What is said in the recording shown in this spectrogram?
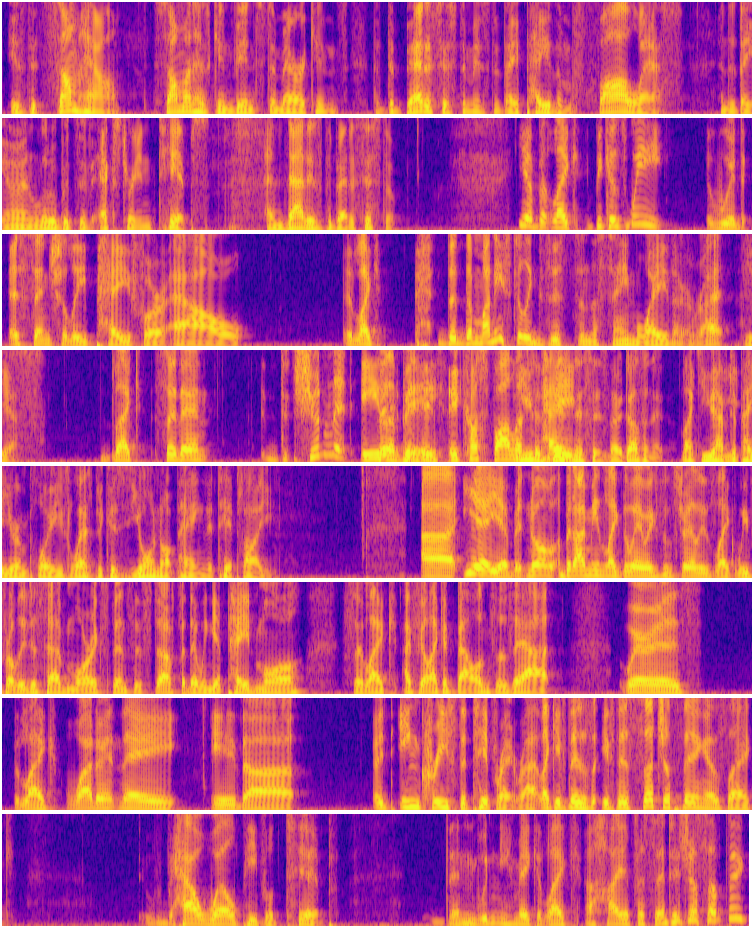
is that somehow someone has convinced Americans that the better system is that they pay them far less and that they earn little bits of extra in tips, and that is the better system. Yeah, but like because we would essentially pay for our like the the money still exists in the same way though, right? Yeah. Like so then shouldn't it either But, but be it, it costs far less to pay- businesses, though, doesn't it? Like you have to pay your employees less because you're not paying the tips, are you? Uh, yeah, yeah, but no, but I mean, like the way it works in Australia is like we probably just have more expensive stuff, but then we get paid more. So like, I feel like it balances out. Whereas, like, why don't they either uh, increase the tip rate, right? Like, if there's if there's such a thing as like how well people tip, then wouldn't you make it like a higher percentage or something?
